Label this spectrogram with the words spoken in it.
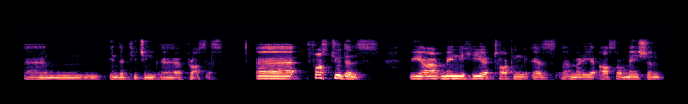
um, in the teaching uh, process. Uh, for students, we are mainly here talking, as uh, Maria also mentioned,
